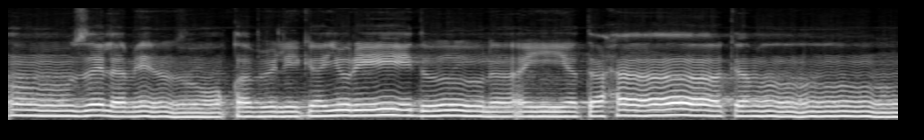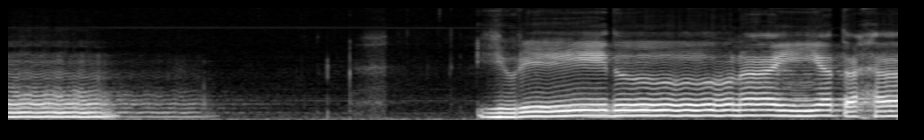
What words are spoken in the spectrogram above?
أنزل من قبلك يريدون أن يتحاكموا. يريدون أن يتحاكموا.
